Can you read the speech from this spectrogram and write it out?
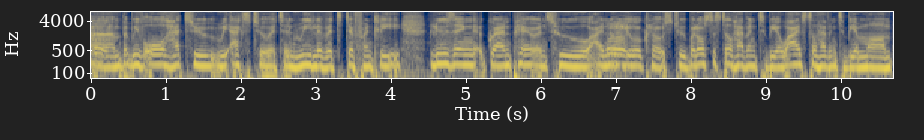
um, but we've all had to react to it and relive it differently. Losing grandparents who I know you were close to, but also still having to be a wife, still having to be a mom,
